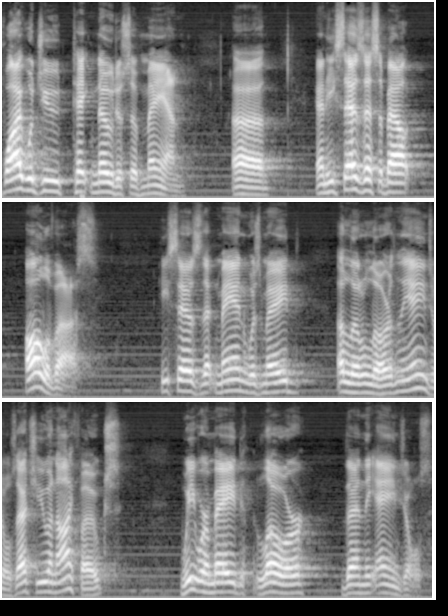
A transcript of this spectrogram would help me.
Why would you take notice of man?" Uh, And he says this about all of us. He says that man was made a little lower than the angels. That's you and I, folks. We were made lower than the angels.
